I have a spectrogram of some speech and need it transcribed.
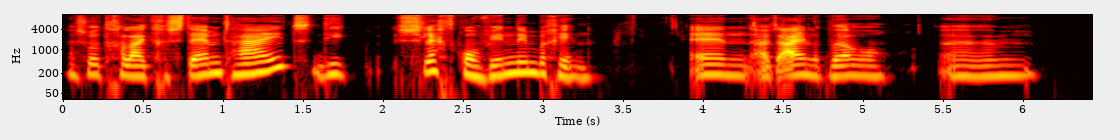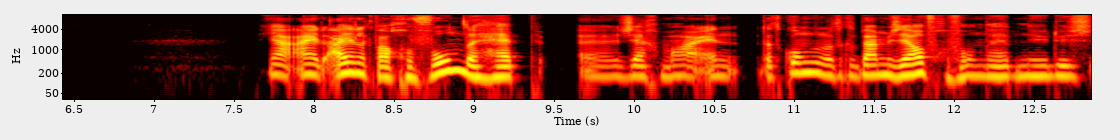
Een soort gelijkgestemdheid die ik slecht kon vinden in het begin. En uiteindelijk wel, um, ja, uiteindelijk wel gevonden heb uh, zeg maar. En dat komt omdat ik het bij mezelf gevonden heb nu. Dus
